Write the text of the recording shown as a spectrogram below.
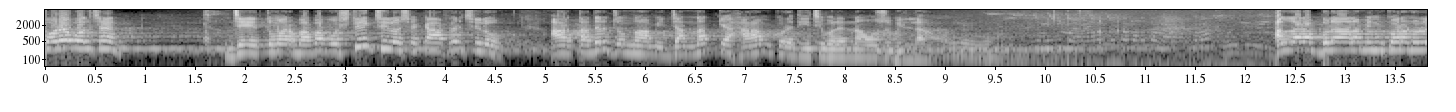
পরেও বলছেন যে তোমার বাবা মুশরিক ছিল, সে কাফের ছিল, আর তাদের জন্য আমি জান্নাতকে হারাম করে দিয়েছি বলেন নাউজুবিল্লাহ। আল্লাহ রাব্বুল আলামিন কোরআনুল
